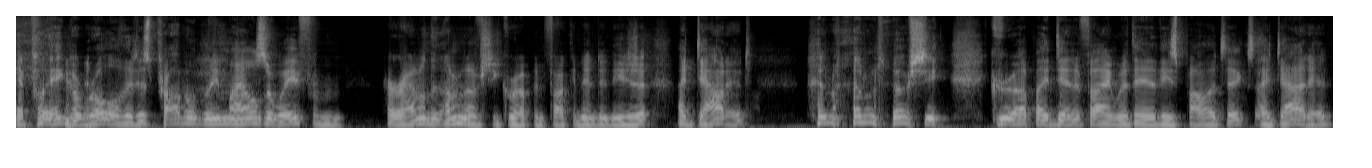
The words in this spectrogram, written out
at playing a role that is probably miles away from her? I don't I don't know if she grew up in fucking Indonesia. I doubt it. I don't, I don't know if she grew up identifying with any of these politics. I doubt it.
